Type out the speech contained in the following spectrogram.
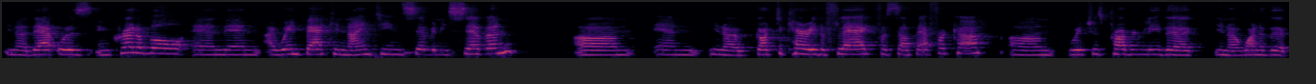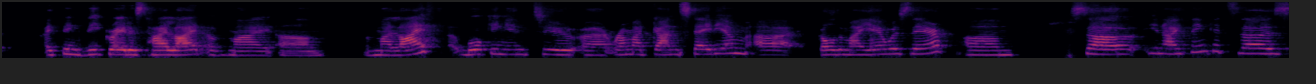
you know, that was incredible. And then I went back in 1977 um, and, you know, got to carry the flag for South Africa um, which is probably the, you know, one of the, I think the greatest highlight of my, um, of my life. Walking into uh, Ramat Gan Stadium, uh, Golda Meir was there. Um, so, you know, I think it's those,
